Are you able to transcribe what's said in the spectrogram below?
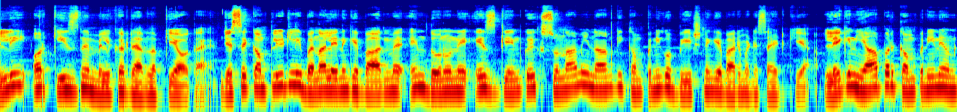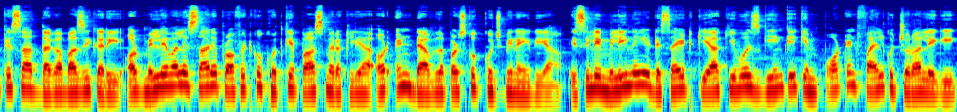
मिली और कीज ने मिलकर डेवलप किया होता है। जिसे कम्प्लीटली बना लेने के बाद में इन दोनों ने इस गेम को एक सुनामी नाम की कंपनी को बेचने के बारे में डिसाइड किया। लेकिन यहाँ पर कंपनी ने उनके साथ दगाबाजी करी और मिलने वाले सारे प्रॉफिट को खुद के पास में रख लिया और इन डेवलपर्स को कुछ भी नहीं दिया। इसीलिए मिली ने ये डिसाइड किया कि वो इस गेम की एक इम्पोर्टेंट फ़ाइल को चुरा लेगी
